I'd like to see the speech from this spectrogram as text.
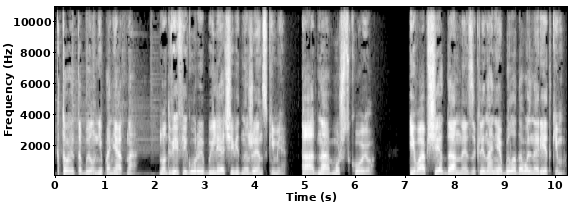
Кто это был, непонятно, но две фигуры были очевидно женскими, а одна — мужскую. И вообще данное заклинание было довольно редким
